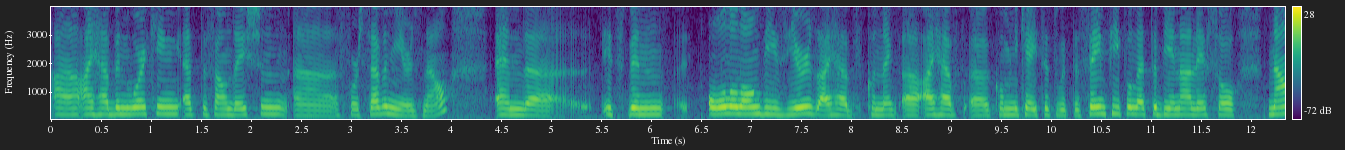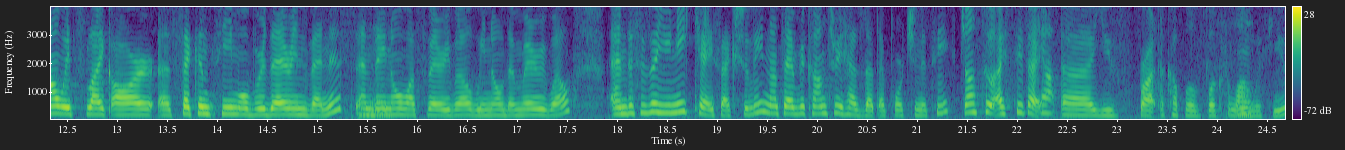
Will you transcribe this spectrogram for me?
I have been working at the foundation uh, for seven years now and uh, it's been all along these years I have connect uh, I have uh, communicated with the same people at the Biennale so now it's like our uh, second team over there in Venice and mm -hmm. they mm-hmm. know us very well we know them very well and this is a unique case actually not every country has that opportunity Cansu I see that yeah. Uh, you've brought a couple of books along mm. with you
